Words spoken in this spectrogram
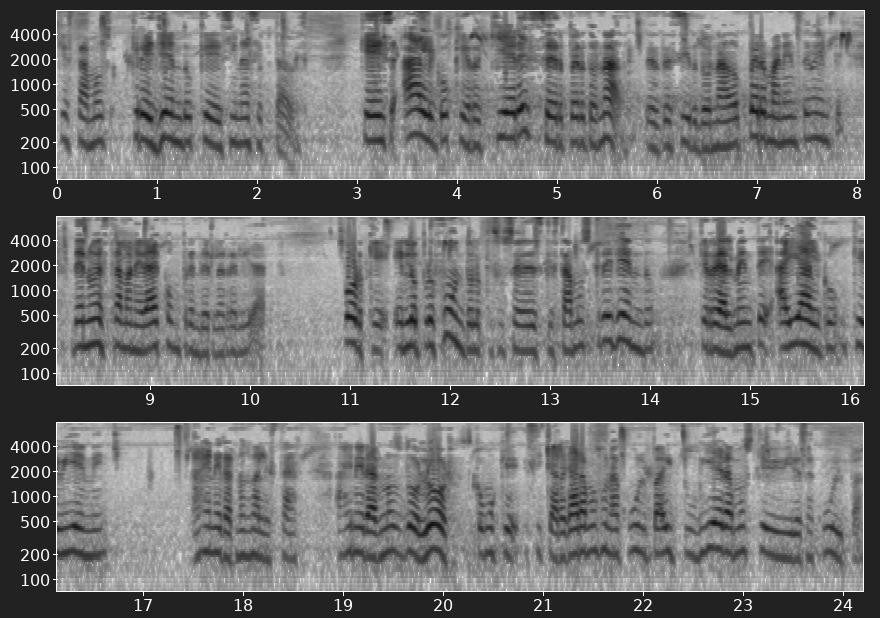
que estamos creyendo que es inaceptable, que es algo que requiere ser perdonado, es decir, donado permanentemente de nuestra manera de comprender la realidad porque en lo profundo lo que sucede es que estamos creyendo que realmente hay algo que viene a generarnos malestar, a generarnos dolor, como que si cargáramos una culpa y tuviéramos que vivir esa culpa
